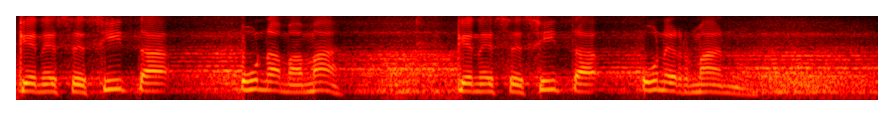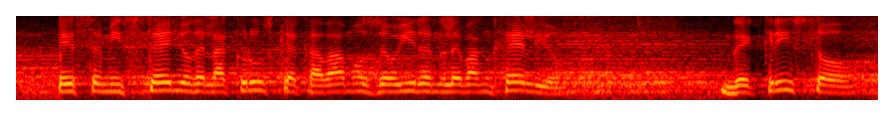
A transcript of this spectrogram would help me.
que necesita una mamá, que necesita un hermano. Ese misterio de la cruz que acabamos de oír en el Evangelio de Cristo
